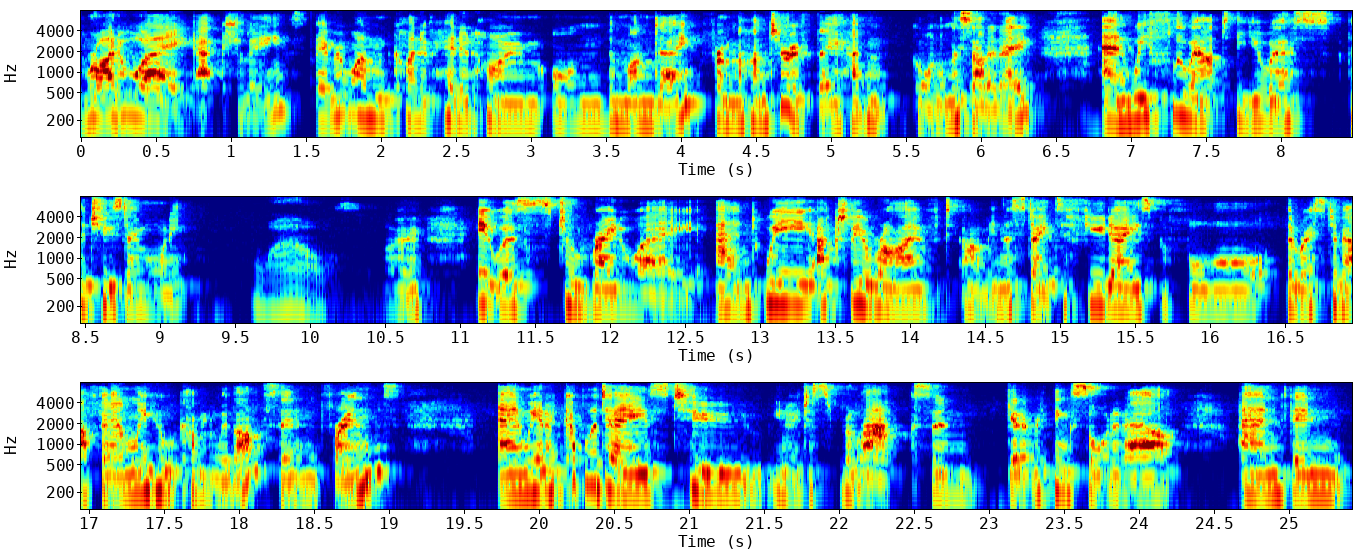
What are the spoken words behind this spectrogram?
right away, actually. Everyone kind of headed home on the Monday from the Hunter if they hadn't gone on the Saturday. And we flew out to the US the Tuesday morning. Wow. So it was straight away. And we actually arrived um, in the States a few days before the rest of our family who were coming with us and friends. And we had a couple of days to, you know, just relax and get everything sorted out. And then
